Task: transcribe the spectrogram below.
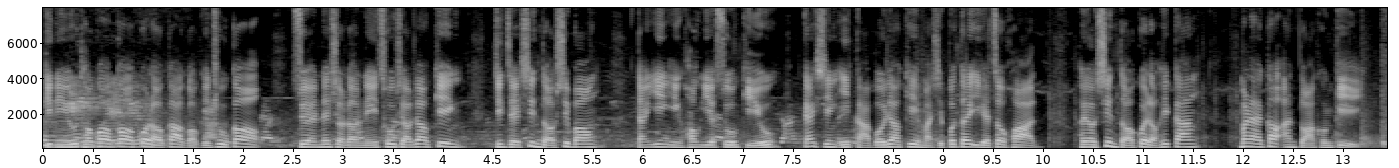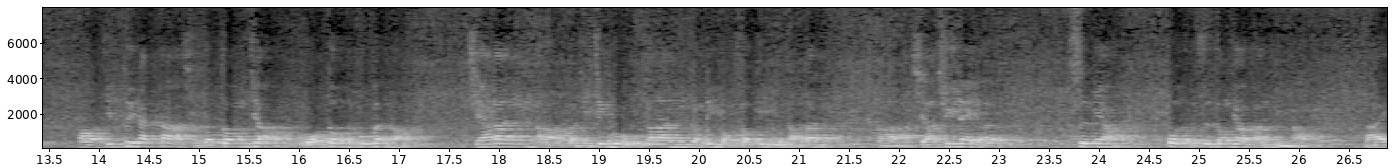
今年有透过过过路到五间厝过，虽然连续两年取消了境，真侪信徒失望，但因应防疫的需求，改成伊家无了境嘛是不得已的做法，还有信徒过路迄天。马来到安大困记。哦，针对咱大型的宗教活动的部分哦，请咱啊，管理政府到咱总地公所去辅导咱啊辖区内的寺庙或者是宗教团体哦，来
